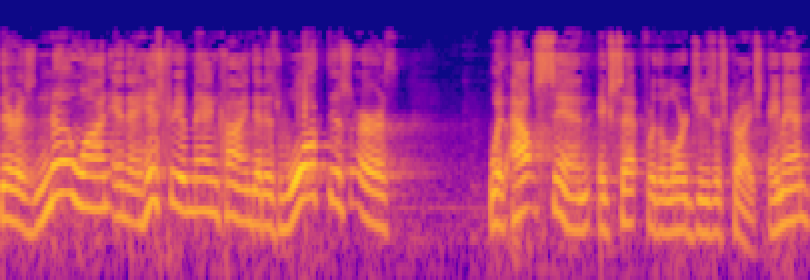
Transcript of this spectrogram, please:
There is no one in the history of mankind that has walked this earth without sin except for the Lord Jesus Christ. Amen?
